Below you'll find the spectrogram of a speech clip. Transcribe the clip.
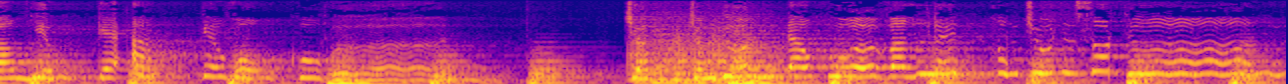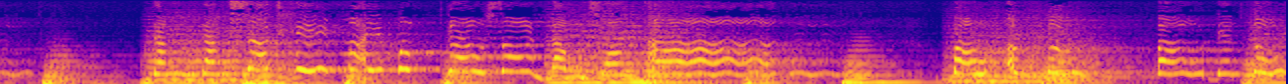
bao nhiêu kẻ ác kêu vô khu vườn. Chập trong gương đau khua vang lên không chút xót thương. Đằng đằng sát khi mãi bốc cao do lòng gian ác. Bao âm mưu, bao đen tối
